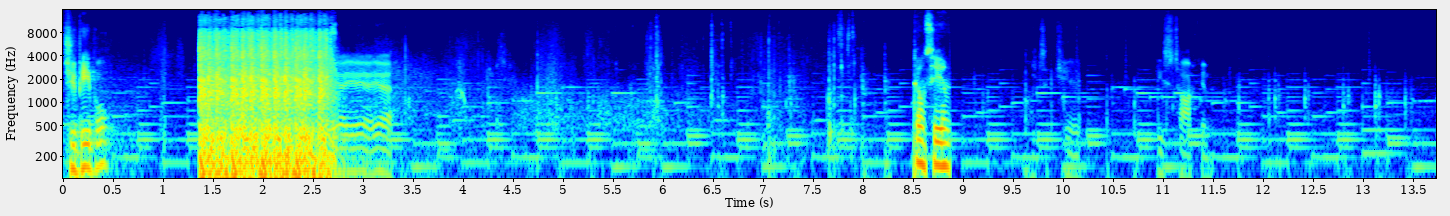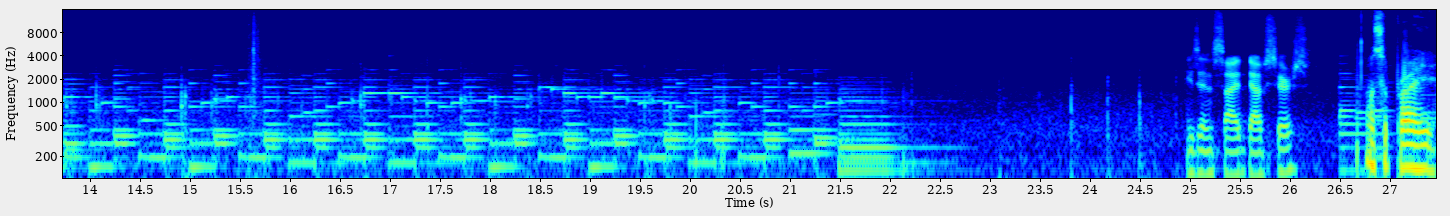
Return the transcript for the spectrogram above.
Two people. Yeah, yeah, yeah, yeah. Don't see him. Oh, it's a kid. He's talking. Inside downstairs. Oh, I'm surprised.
